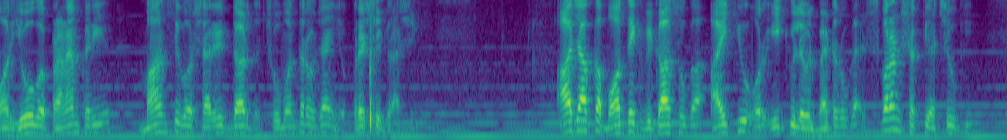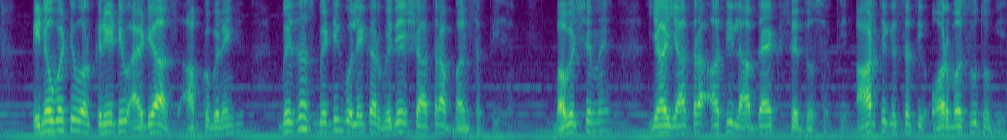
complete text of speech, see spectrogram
और योग और प्राणायाम करिए मानसिक और शारीरिक दर्द छूमंतर हो जाएँगे वृश्चिक राशि। आज आपका बौद्धिक विकास होगा आईक्यू और ईक्यू लेवल बेटर होगा स्मरण शक्ति अच्छी होगी। इनोवेटिव और क्रिएटिव आइडियाज़ आपको मिलेंगे। बिज़नेस मीटिंग को लेकर विदेश यात्रा बन सकती है। भविष्य में यह यात्रा अति लाभदायक सिद्ध हो सकती है। आर्थिक स्थिति और मज़बूत होगी।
